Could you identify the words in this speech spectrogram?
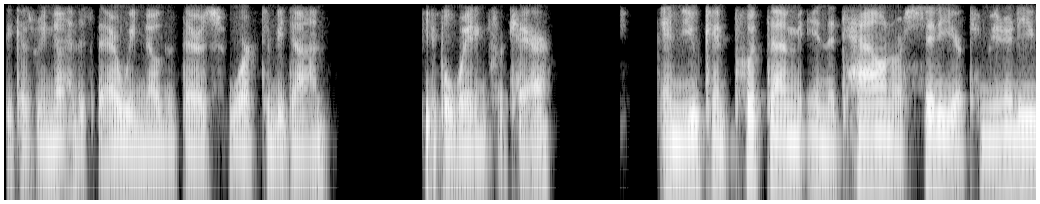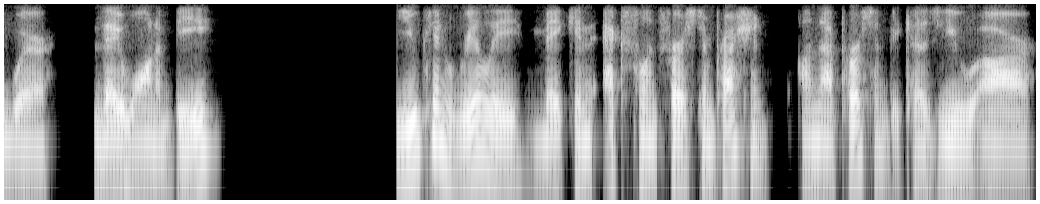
because we know it's there. We know that there's work to be done, people waiting for care. And you can put them in the town or city or community where they want to be. You can really make an excellent first impression on that person because you are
